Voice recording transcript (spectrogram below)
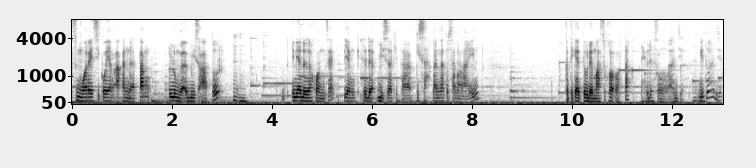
semua resiko yang akan datang lu nggak bisa atur. Mm-mm. Ini adalah konsep yang tidak bisa kita pisahkan satu sama lain. Ketika itu udah masuk ke otak, ya udah slow aja. Gitu aja.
